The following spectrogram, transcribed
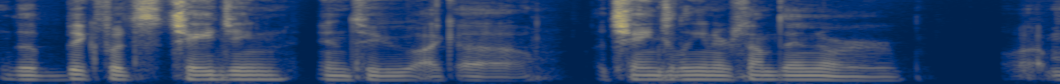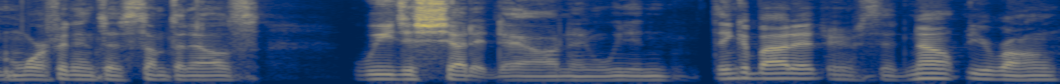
the Bigfoot's changing into like a, a changeling or something or uh, morphing into something else, we just shut it down and we didn't think about it and said, no, you're wrong.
